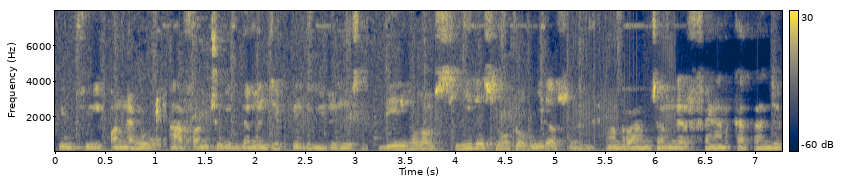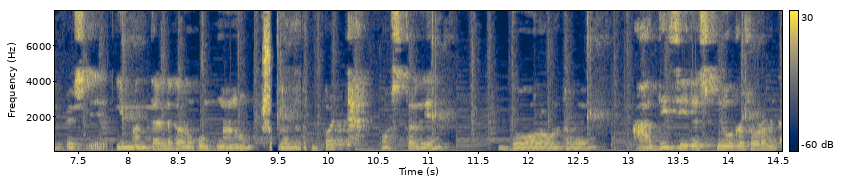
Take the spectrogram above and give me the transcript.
ఫీల్ ఫీల్ ఫన్ అబౌట్ ఆ ఫన్ చూపిద్దామని చెప్పి ఇది వీడియో చేసి దీనివల్ల సీరియస్ నోట్లో వీడియో వస్తుందండి. మన రామ్ చరణ్ గారి ఫ్యాన్ కథ అని చెప్పేసి ఈ మంత్ ఎండ్కి అనుకుంటున్నాను. చూడదు బట్ వస్తుంది దోల ఉంటుంది. అది సీరియస్ నోట్లో చూడాలంటే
